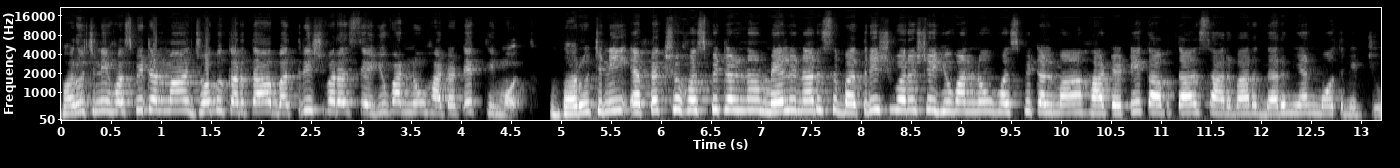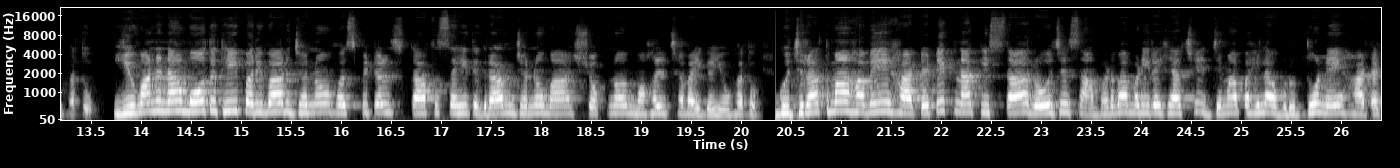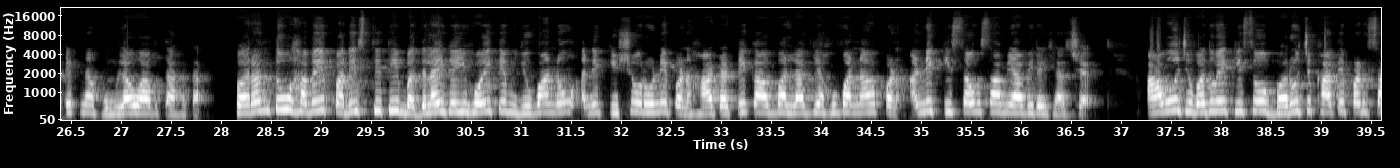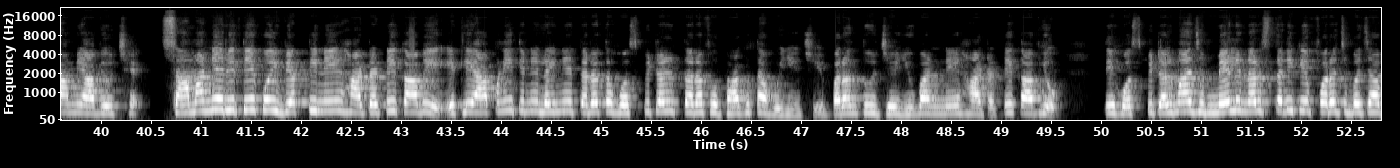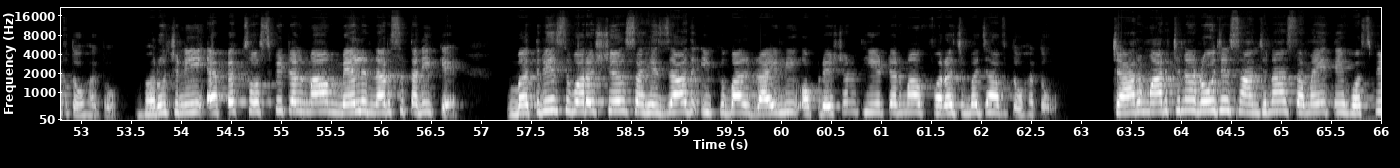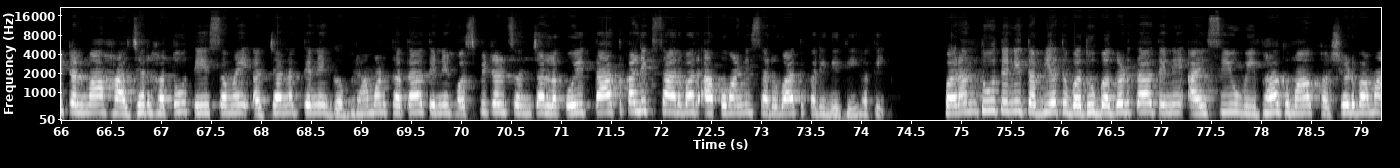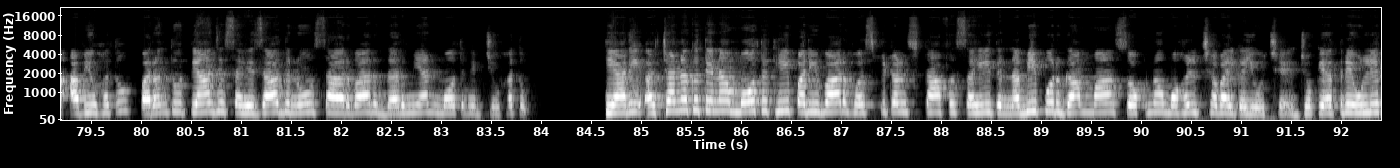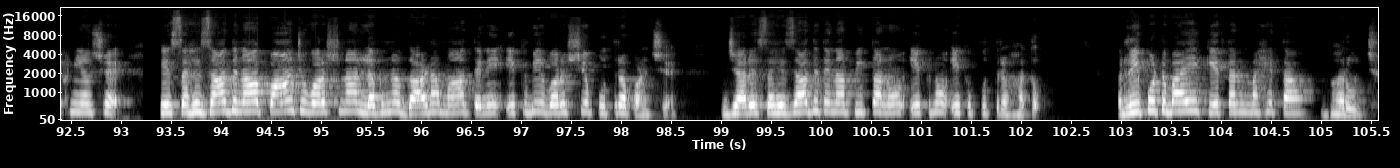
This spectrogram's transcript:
ભરૂચની હોસ્પિટલમાં જોબ કરતા બત્રીસ વર્ષીય યુવાનનું હાર્ટ એટેકથી મોત. ભરૂચની એપેક્ષ હોસ્પિટલના મેલ નર્સ બત્રીસ વર્ષીય યુવાનનું હોસ્પિટલમાં હાર્ટ એટેક આવતા સારવાર દરમિયાન મોત નીપજ્યું હતું. યુવાનના મોતથી પરિવારજનો હોસ્પિટલ સ્ટાફ સહિત ગ્રામજનોમાં શોકનો માહોલ છવાઈ ગયો હતો. ગુજરાતમાં હવે હાર્ટ એટેકના કિસ્સા રોજ સાંભળવા મળી રહ્યા છે, જેમાં પહેલા વૃદ્ધોને હાર્ટ એટેકના હુમલાઓ આવતા હતા. પરંતુ હવે પરિસ્થિતિ બદલાઈ ગઈ હોય તેમ યુવાનો અને કિશોરોને પણ હાર્ટ એટેક આવવા લાગ્યા હોવાના પણ અનેક કિસ્સાઓ સામે આવી રહ્યા છે. આવો જ વધુ એક કિસ્સો ભરૂચ ખાતે પણ સામે આવ્યો છે. સામાન્ય રીતે કોઈ વ્યક્તિને હાર્ટ એટેક આવે એટલે આપણે તેને લઈને તરત હોસ્પિટલ તરફ ભાગતા હોઈએ છીએ. પરંતુ જે યુવાનને હાર્ટ એટેક આવ્યો, તે હોસ્પિટલમાં જ મેલ નર્સ તરીકે ફરજ બજાવતો હતો. ભરૂચની એપેક્સ હોસ્પિટલમાં મેલ નર્સ તરીકે બત્રીસ વર્ષીય શહેજાદ ઇકબાલ રાયલી ઓપરેશન થિયેટરમાં ફરજ બજાવતો હતો. ચાર માર્ચના રોજ સાંજના સમયે તે હોસ્પિટલમાં હાજર હતો. તે સમયે અચાનક તેને ગભરામણ થતા તેને હોસ્પિટલ સંચાલકોએ તાત્કાલિક સારવાર આપવાની શરૂઆત કરી દીધી હતી. પરંતુ તેની તબિયત વધુ બગડતા તેને આઈસીયુ વિભાગમાં ખસેડવામાં આવ્યું હતું. પરંતુ ત્યાં જ શહેજાદનું સારવાર દરમિયાન મોત નીપજ્યું હતું. ત્યારે અચાનક તેના મોતથી પરિવાર, હોસ્પિટલ સ્ટાફ સહિત નબીપુર ગામમાં શોકનો માહોલ છવાઈ ગયો છે. જો કે અત્રે ઉલ્લેખનીય છે કે શહેજાદના પાંચ વર્ષના લગ્ન ગાળામાં તેને એક બે વર્ષીય પુત્ર પણ છે. જ્યારે શહેજાદ તેના પિતાનો એકનો એક પુત્ર હતો. Report by Ketan Mehta Bharuch.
